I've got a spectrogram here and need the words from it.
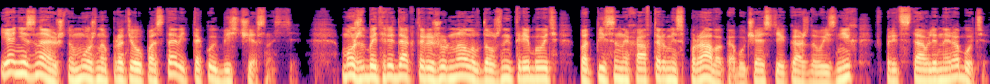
Я не знаю, что можно противопоставить такой бесчестности. Может быть, редакторы журналов должны требовать подписанных авторами справок об участии каждого из них в представленной работе.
